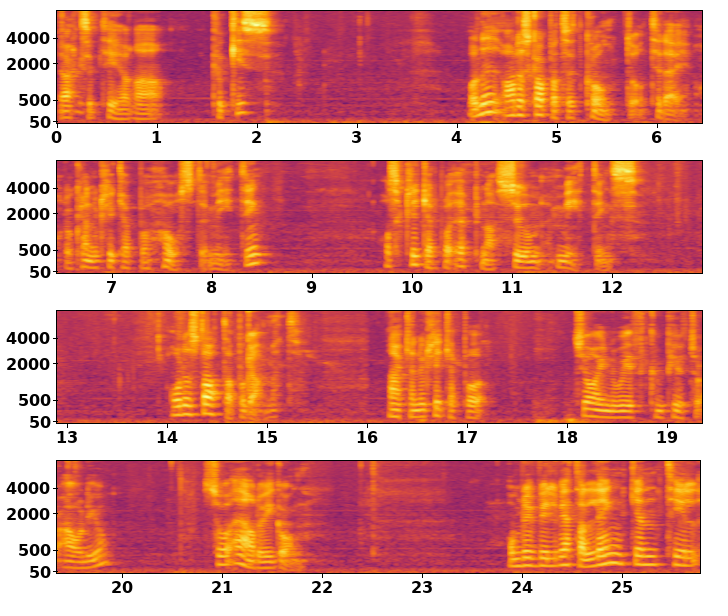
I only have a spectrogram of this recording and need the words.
Jag accepterar cookies och nu har det skapats ett konto till dig och då kan du klicka på Host a meeting och så klickar du på Öppna Zoom Meetings. Och då startar programmet. Här kan du klicka på Join with Computer Audio så är du igång. Om du vill veta länken till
